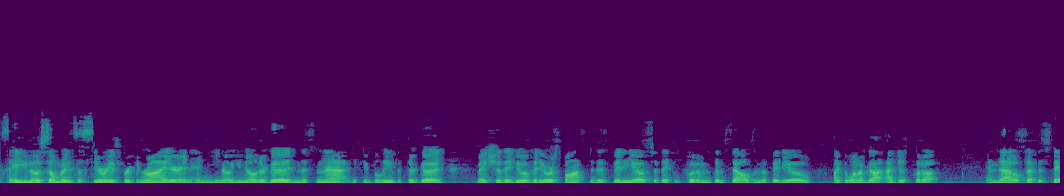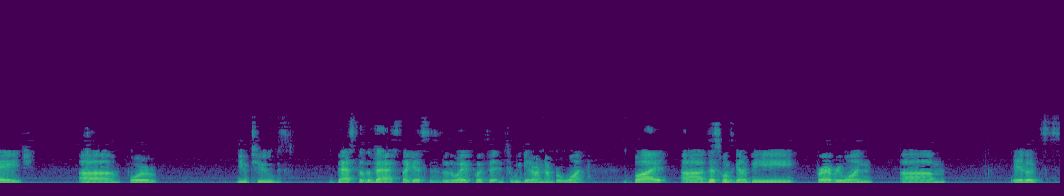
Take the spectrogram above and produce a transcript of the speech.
say you know somebody's a serious freaking writer and, and you know you know they're good and this and that and if you believe that they're good make sure they do a video response to this video so they can put them themselves in the video like the one I've got I just put up and that'll set the stage um, for YouTube's best of the best I guess is the way it puts it until we get our number one but uh, this one's gonna be for everyone um, it's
